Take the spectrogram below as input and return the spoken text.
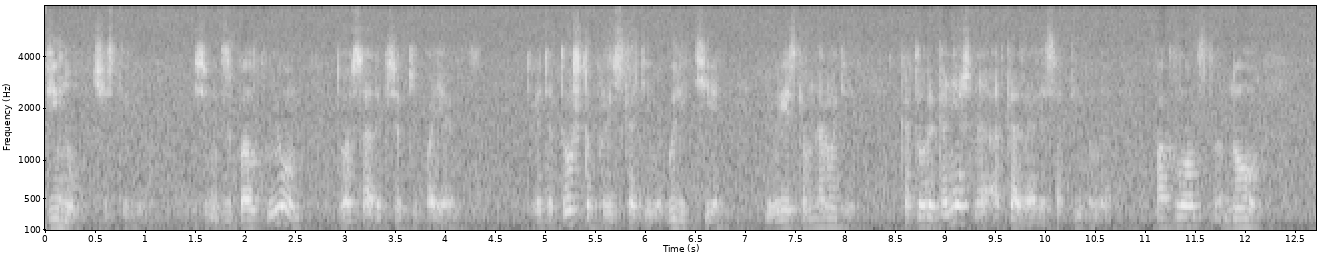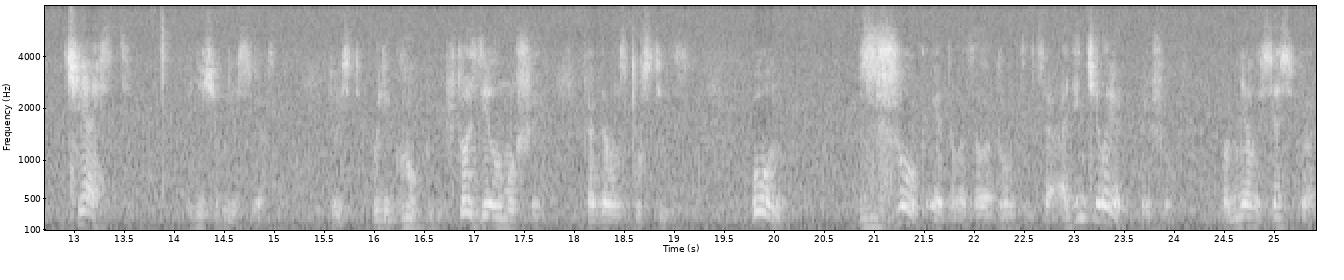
вино, чистое вино, если мы взболтнем, то осадок все-таки появится. Это то, что происходило. Были те в еврейском народе, которые, конечно, отказались от идола поклонства, но часть, они еще были связаны. То есть были группы. Что сделал Моше, когда он спустился? Он сжег этого золотого тельца. Один человек пришел, поменялась вся ситуация,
